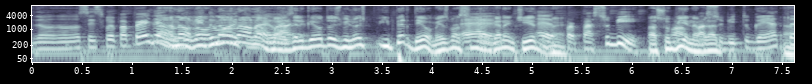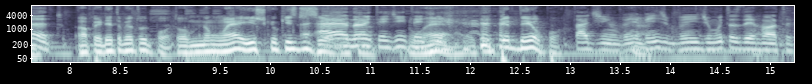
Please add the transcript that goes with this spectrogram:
Não, não sei se foi pra perder, Não, não, não, duvido não, muito, não, não, mas acho- ele ganhou 2 milhões e perdeu, mesmo assim, era garantido, é, né? Pra, pra subir. Pra subir, Ó, na Pra verdade. subir tu ganha Ah, tanto. Pra perder também eu tô, pô, tô- não é isso que eu quis dizer. É, né, não, cara? entendi, Não entendi. é, é que ele perdeu, pô. Tadinho, vem, vem, de, vem de muitas derrotas.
